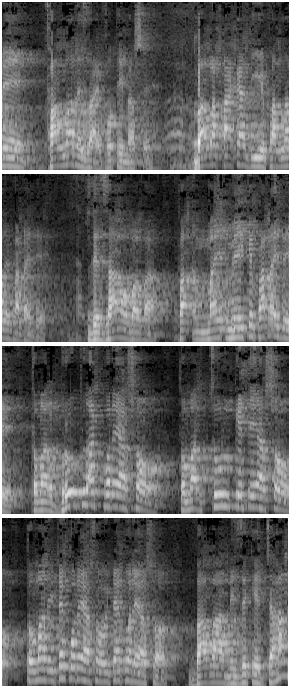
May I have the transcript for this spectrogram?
মেয়ে ফাল্লারে যায় প্রতি মাসে। বাবা টাকা দিয়ে পাল্লারে পাঠাই দে যে যাও বাবা মেয়েকে পাঠাই দে। তোমার ব্রুপ লাগ করে আসো। তোমার চুল কেটে আসো, তোমার এটা করে আসো, ওইটা করে আসো। বাবা নিজেকে জাহান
